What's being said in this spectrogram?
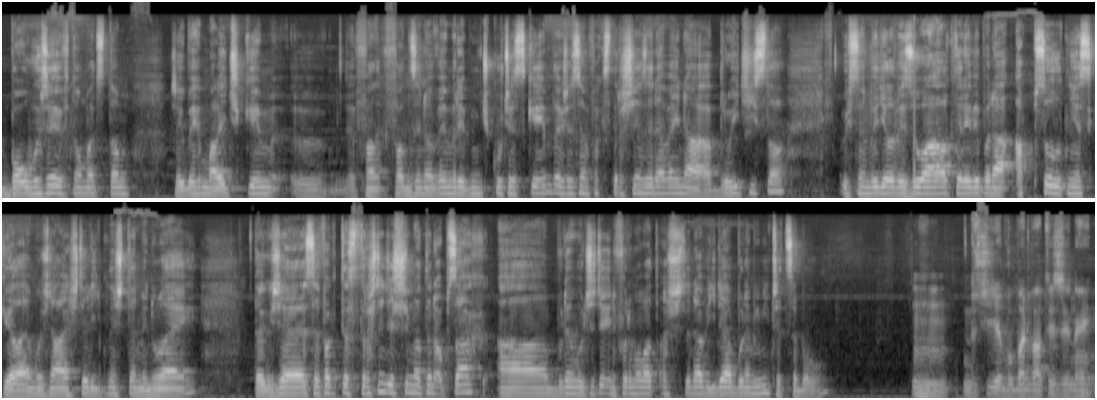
bouři v tomhle tom řekl bych, maličkým fan, fanzinovým rybníčku českým, takže jsem fakt strašně zvědavý na druhý číslo. Už jsem viděl vizuál, který vypadá absolutně skvěle, možná ještě líp než ten minulej. Takže se fakt strašně těším na ten obsah a budeme určitě informovat, až teda vyjde a budeme mít před sebou. Mhm, určitě oba dva ty ziny.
